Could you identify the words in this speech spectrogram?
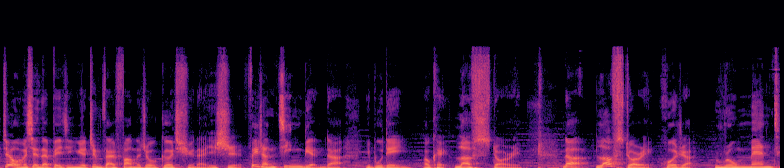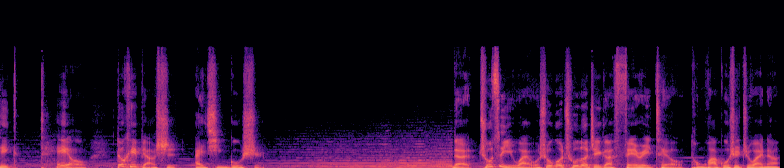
就像我们现在背景音乐正在放的这首歌曲呢，也是非常经典的一部电影。OK，love story。那 love story 或者 romantic tale 都可以表示爱情故事。那除此以外，我说过，除了这个 fairy tale 童话故事之外呢，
